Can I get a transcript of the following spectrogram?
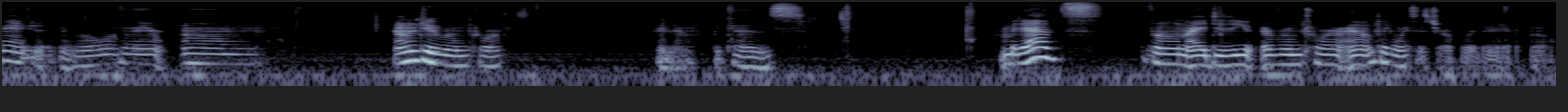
I can roll over there. Um, I'm gonna do a room tour right now because my dad's phone I did a room tour. I don't think my sister uploaded it all.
